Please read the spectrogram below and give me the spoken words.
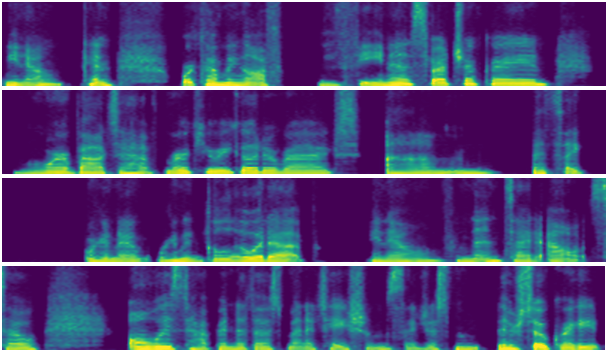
you know, again, we're coming off Venus retrograde. We're about to have Mercury go direct. Um, it's like we're gonna we're gonna glow it up, you know, from the inside out. So always tap into those meditations. They just they're so great.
